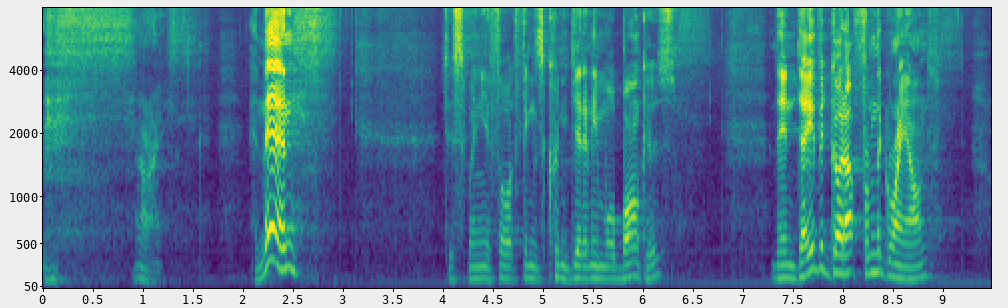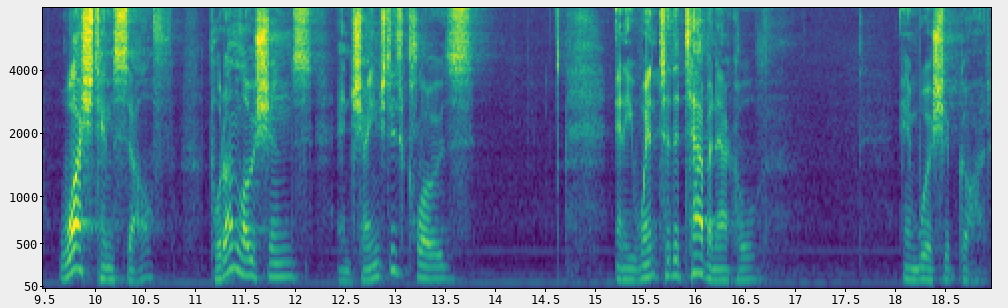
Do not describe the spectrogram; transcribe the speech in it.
All right. And then, just when you thought things couldn't get any more bonkers, then David got up from the ground, washed himself, put on lotions, and changed his clothes, and he went to the tabernacle and worshiped God.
